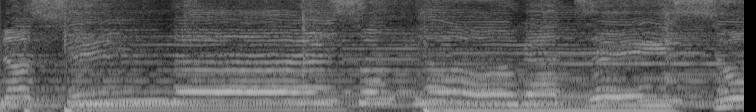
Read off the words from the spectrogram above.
Dina synder som plågat dig så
